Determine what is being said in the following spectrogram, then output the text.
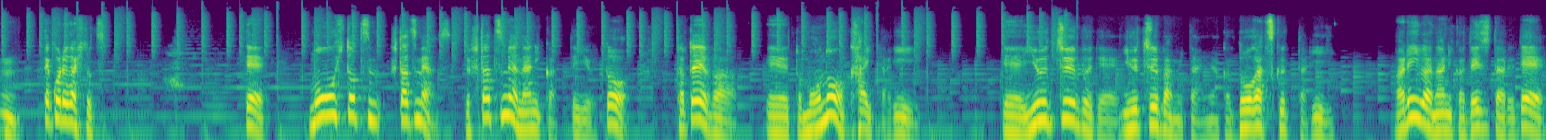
うん、でこれが一つ。でもう一つ二つ目なんです。で二つ目は何かっていうと例えば、えーと、物を書いたり、えー、YouTube で YouTuber みたいになんか動画作ったりあるいは何かデジタルで、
